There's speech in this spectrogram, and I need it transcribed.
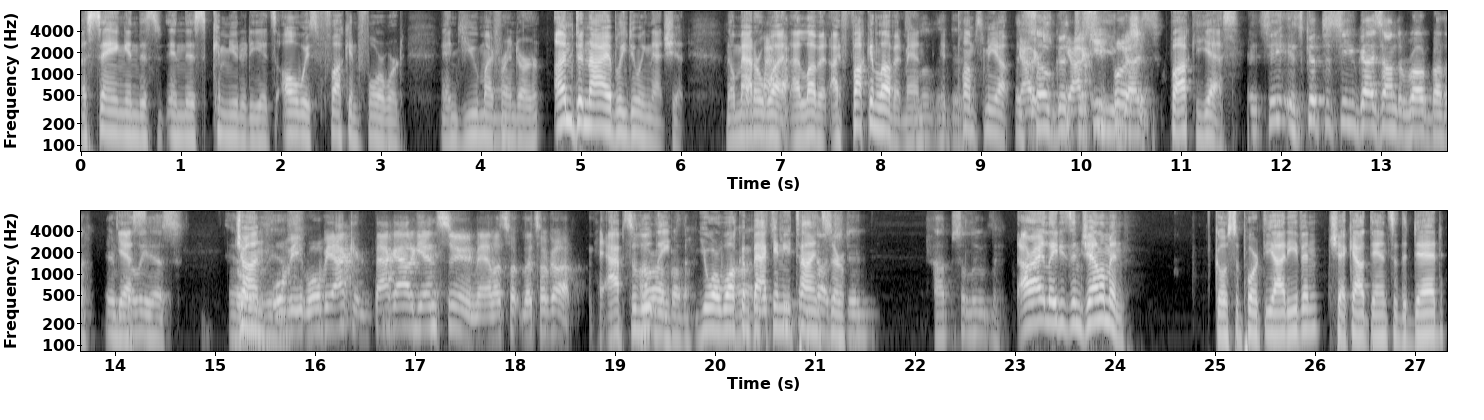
a saying in this in this community. It's always fucking forward, and you, my friend, are undeniably doing that shit. No matter what, I love it. I fucking love it, man. Absolutely, it dude. pumps me up. It's Gotta- so good gotta see keep you guys. Fuck yes. It's it's good to see you guys on the road, brother. It Yes. really is. It John. We'll be we'll be back back out again soon, man. Let's let's hook up. Absolutely. brother. you are welcome All right, back let's keep in anytime, touch, sir. dude. Absolutely. All right, ladies and gentlemen, go support the Odd Even. Check out Dance of the Dead.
